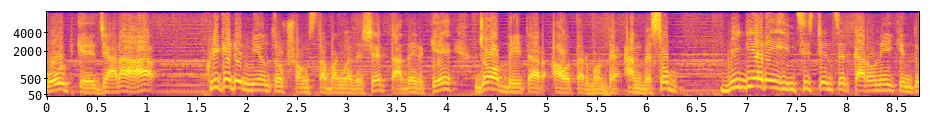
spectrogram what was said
বোর্ডকে, যারা ক্রিকেটের নিয়ন্ত্রক সংস্থা বাংলাদেশের, তাদেরকে জবাবদিহিতার আওতার মধ্যে আনবে। সো মিডিয়ার এই ইনসিস্টেন্সের কারণেই কিন্তু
